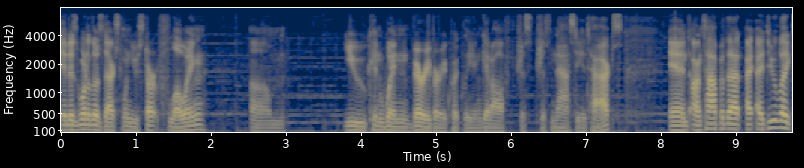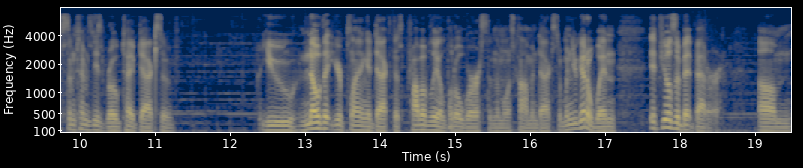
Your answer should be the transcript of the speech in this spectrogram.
it is one of those decks when you start flowing, um, you can win very, very quickly and get off just, just nasty attacks. And on top of that, I, I do like sometimes these rogue type decks of you know that you're playing a deck that's probably a little worse than the most common decks. So when you get a win, it feels a bit better. Um,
